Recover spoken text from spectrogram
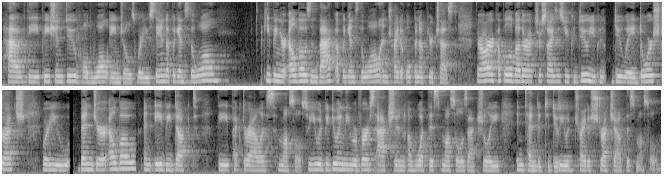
have the patient do called wall angels, where you stand up against the wall, keeping your elbows and back up against the wall and try to open up your chest. There are a couple of other exercises you could do. You can do a door stretch where you bend your elbow and abduct the pectoralis muscle. So you would be doing the reverse action of what this muscle is actually intended to do. So you would try to stretch out this muscle.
